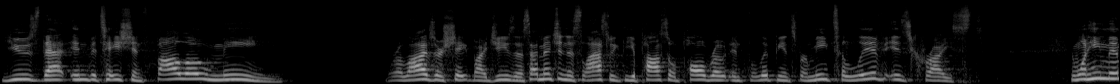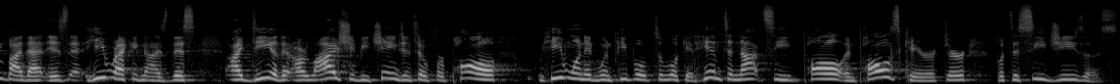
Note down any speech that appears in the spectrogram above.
used that invitation follow me our lives are shaped by Jesus. I mentioned this last week. The Apostle Paul wrote in Philippians, For me to live is Christ. And what he meant by that is that he recognized this idea that our lives should be changed. And so for Paul, he wanted when people to look at him to not see Paul and Paul's character, but to see Jesus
